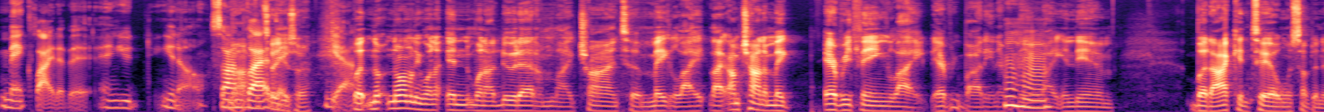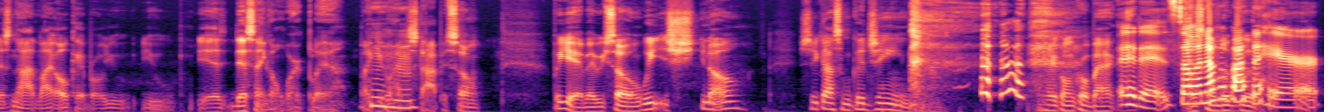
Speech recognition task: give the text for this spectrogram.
make light of it and you you know so No, I'm glad that you, sir. yeah But no, normally when I, and when I do that, I'm like trying to make light, like I'm trying to make everything light, everybody and everything Mm-hmm. light, and then, but I can tell when something is not like, okay, bro, you you yeah, this ain't gonna work, player. Like you're gonna Mm-hmm. have to stop it. So, but yeah, baby. So we, sh- you know, she got some good genes. Hair gonna grow back. It is. So enough about good. the hair.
